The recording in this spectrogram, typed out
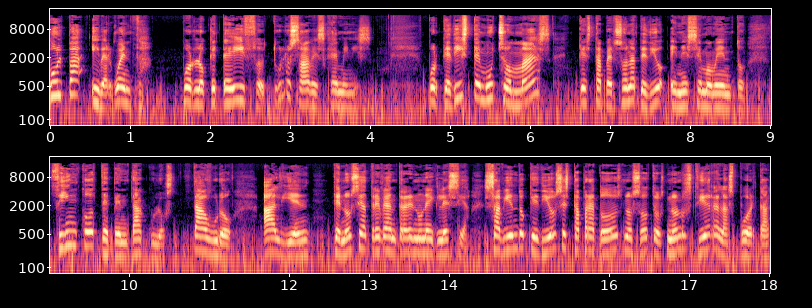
culpa y vergüenza por lo que te hizo. Tú lo sabes, Géminis, porque diste mucho más que esta persona te dio en ese momento. Cinco de pentáculos, Tauro, alguien que no se atreve a entrar en una iglesia, sabiendo que Dios está para todos nosotros, no nos cierra las puertas.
